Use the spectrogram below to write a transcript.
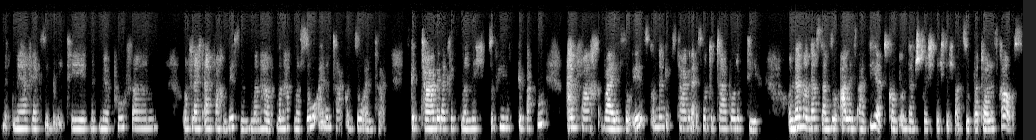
mit mehr Flexibilität, mit mehr Puffern und vielleicht einfach wissen, man hat, man hat mal so einen Tag und so einen Tag gibt Tage, da kriegt man nicht so viel gebacken, einfach weil es so ist. Und dann gibt es Tage, da ist man total produktiv. Und wenn man das dann so alles addiert, kommt unterm Strich richtig was super Tolles raus.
